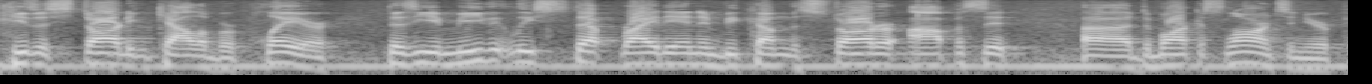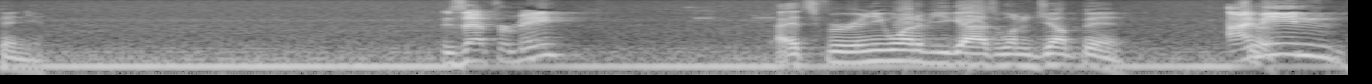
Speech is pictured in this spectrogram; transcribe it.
he's a starting caliber player. Does he immediately step right in and become the starter opposite uh, Demarcus Lawrence, in your opinion? Is that for me? It's for any one of you guys who want to jump in. I mean,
